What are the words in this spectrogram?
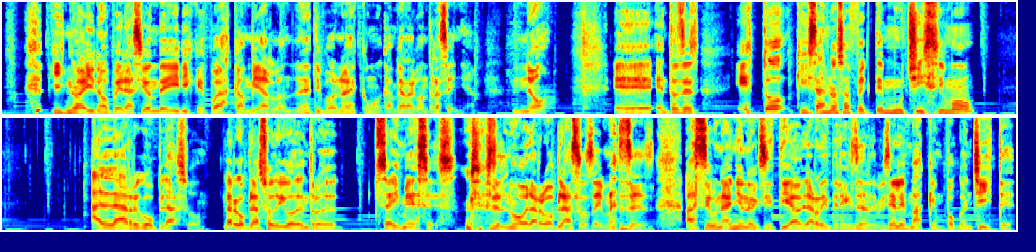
y no hay una operación de iris que puedas cambiarlo, ¿entendés? Tipo, no es como cambiar la contraseña. No. Eh, entonces, esto quizás nos afecte muchísimo a largo plazo. Largo plazo, digo, dentro de seis meses. Es el nuevo largo plazo, seis meses. Hace un año no existía hablar de inteligencia artificial, es más que un poco en chiste.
